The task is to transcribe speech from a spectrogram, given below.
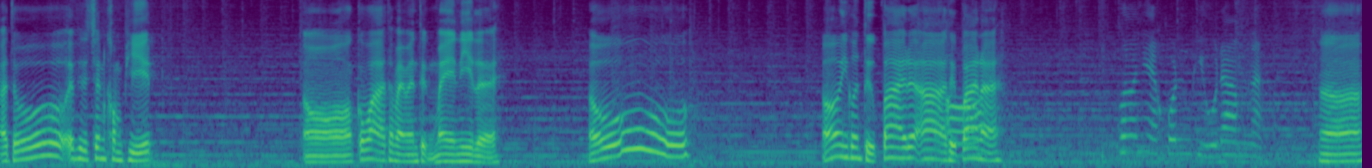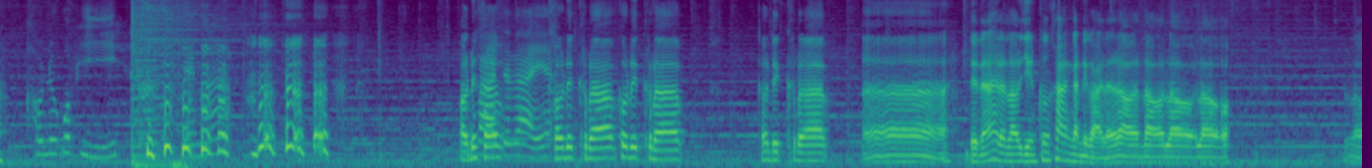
อะโถ application complete อ๋อ ก็ว่าทำไมมันถึงไม่นี่เลย โอ้โอ้มีคนถือป้ายด้วย อ่า ถือป้ายหน่อยเมื่อเนี่ย คนผิวดำน่ะอ่าเขานึกว่าผีใจมากเอาด้วยครับน้ำตาจะไหลอะเข้าด้วยครับ เข้าด้วยครับ เข้าด้วยครับ อ่า เดี๋ยวนะเดี๋ยวเรายืนข้างๆกันดีกว่าแล้วเราเราเราเราเรา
